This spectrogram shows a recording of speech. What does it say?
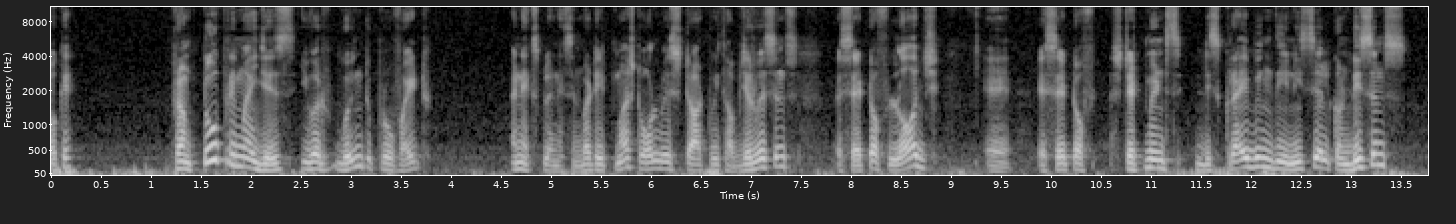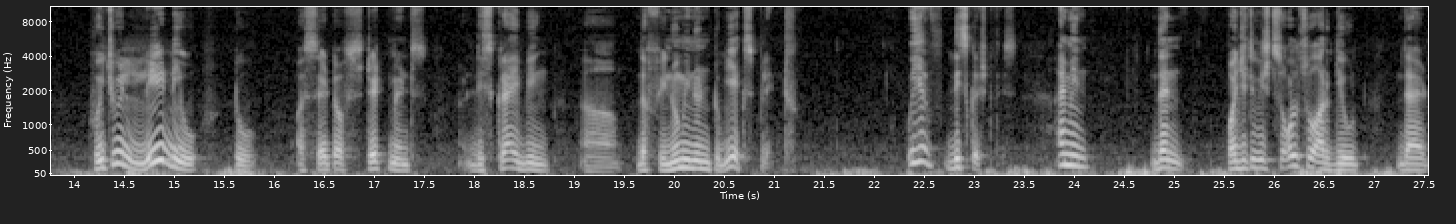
Okay. From two premises you are going to provide an explanation, but it must always start with observations, a set of laws, a, a set of statements describing the initial conditions which will lead you to a set of statements describing uh, the phenomenon to be explained. We have discussed this. I mean then positivists also argued that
